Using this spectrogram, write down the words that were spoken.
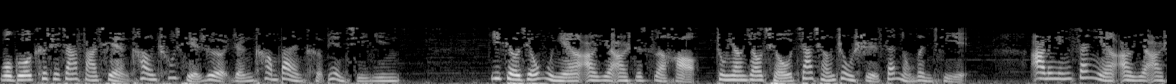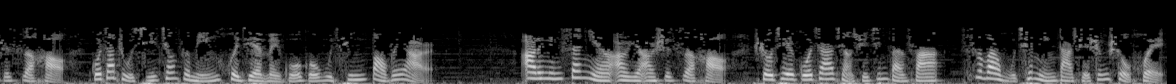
我国科学家发现抗出血热人抗半可变基因。一九九五年二月二十四号，中央要求加强重视三农问题。二零零三年二月二十四号，国家主席江泽民会见美国国务卿鲍威尔。二零零三年二月二十四号，首届国家奖学金颁发，四万五千名大学生受惠。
